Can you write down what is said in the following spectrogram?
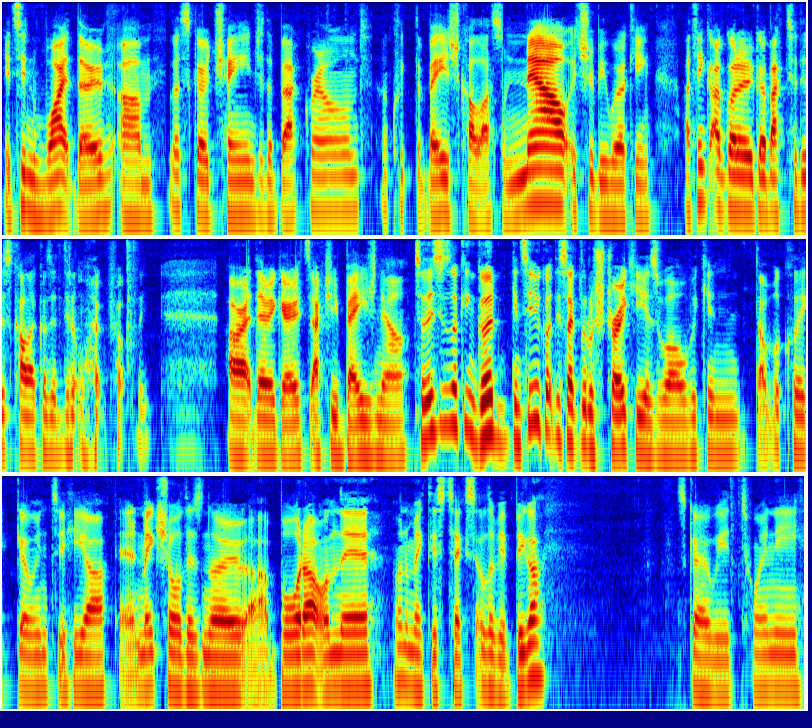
It's in white though. Um, let's go change the background. I'll click the beige color. So now it should be working. I think I've got to go back to this color because it didn't work properly. All right, there we go. It's actually beige now. So this is looking good. You can see we've got this like little stroke here as well. We can double click, go into here and make sure there's no uh, border on there. I want to make this text a little bit bigger. Let's go with 20.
